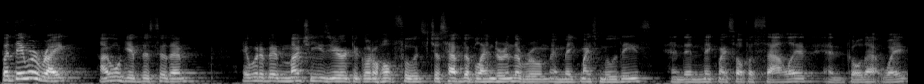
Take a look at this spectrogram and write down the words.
But they were right. I will give this to them. It would have been much easier to go to Whole Foods, just have the blender in the room and make my smoothies and then make myself a salad and go that way.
